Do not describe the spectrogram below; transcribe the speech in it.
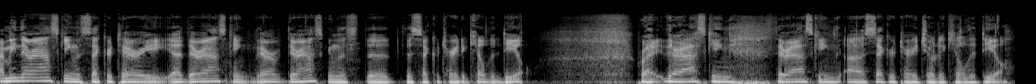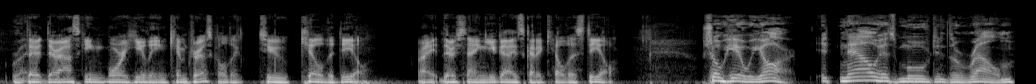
I mean, they're asking the secretary. Uh, they're asking. They're they're asking this the the secretary to kill the deal. Right. They're asking. They're asking uh, Secretary Joe to kill the deal. Right. They're, they're asking Maura Healey and Kim Driscoll to to kill the deal. Right. They're saying you guys got to kill this deal. So here we are. It now has moved into the realm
